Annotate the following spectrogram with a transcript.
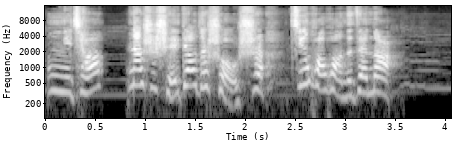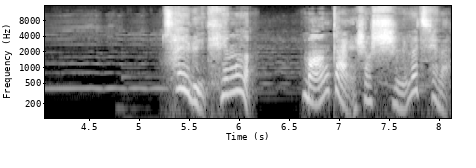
你瞧，那是谁掉的首饰？金晃晃的在那儿。翠缕听了，忙赶上拾了起来，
